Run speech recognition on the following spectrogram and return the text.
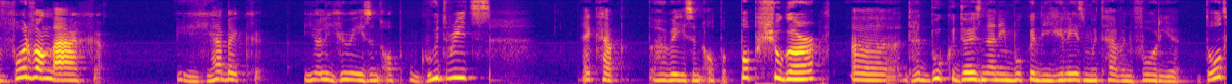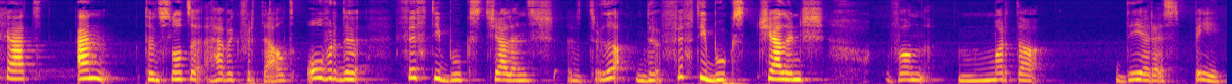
voor vandaag heb ik jullie gewezen op Goodreads. Ik heb gewezen op Pop Sugar. Uh, het boek 1001 boeken die je gelezen moet hebben voor je doodgaat. En tenslotte heb ik verteld over de 50 Books Challenge. De 50 Books Challenge van Marta DRSP.nl.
